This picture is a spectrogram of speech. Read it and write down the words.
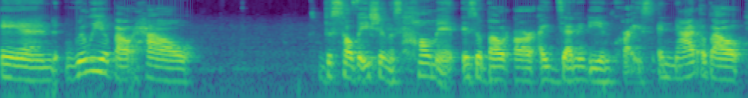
and really about how the salvation, this helmet, is about our identity in Christ and not about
